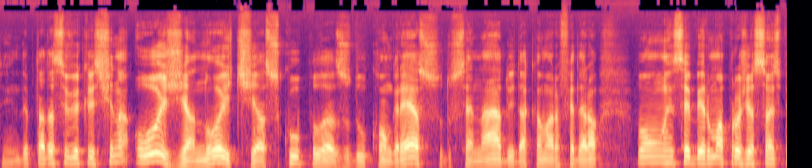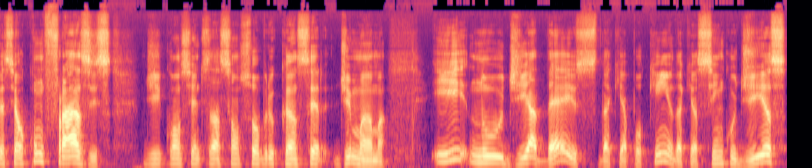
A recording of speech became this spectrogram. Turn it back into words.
Sim, deputada Silvia Cristina, hoje à noite as cúpulas do Congresso, do Senado e da Câmara Federal vão receber uma projeção especial com frases de conscientização sobre o câncer de mama. E no dia 10, daqui a pouquinho, daqui a cinco dias,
